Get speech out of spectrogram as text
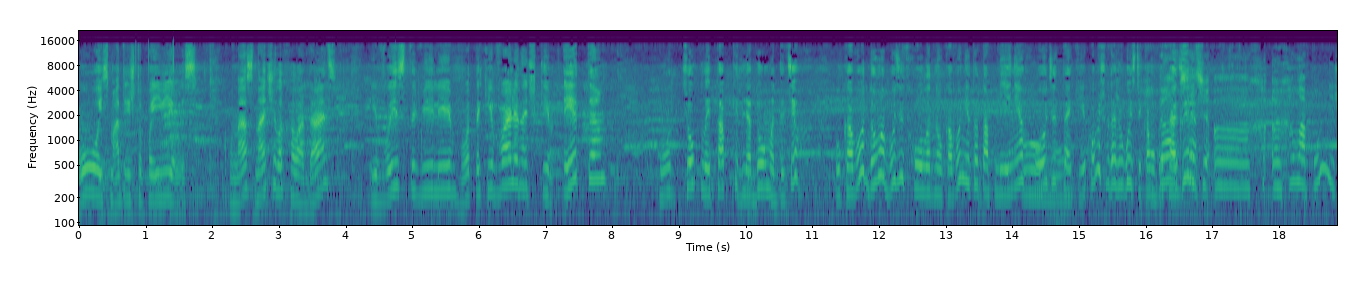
Ой, смотри, что появилось. У нас начало холодать. И выставили вот такие валеночки. Это вот теплые тапки для дома. Для тех, у кого дома будет холодно, у кого нет отопления, ходят такие. Помнишь, мы даже в гости к кому Да, приходили? кстати, э, э, хала, помнишь?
